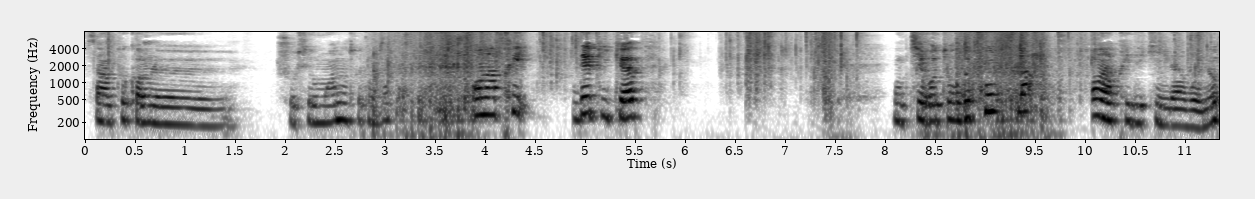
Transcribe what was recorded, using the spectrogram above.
C'est un peu comme le chaussé au moins, un truc comme ça. On a pris des pick-up petit retour de course là. On a pris des Kinder Bueno.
